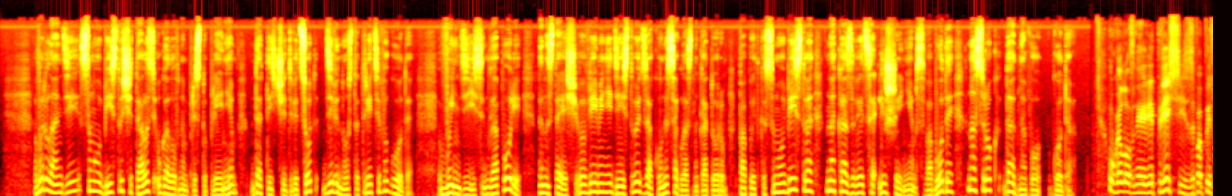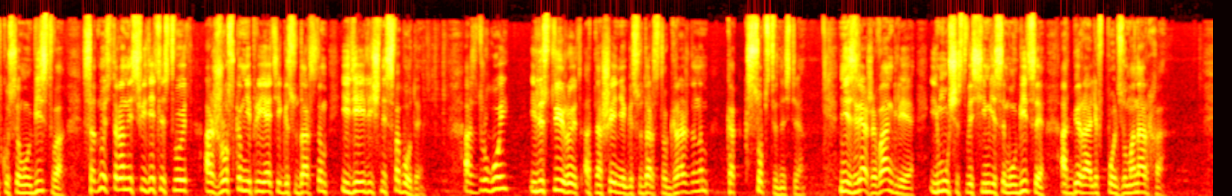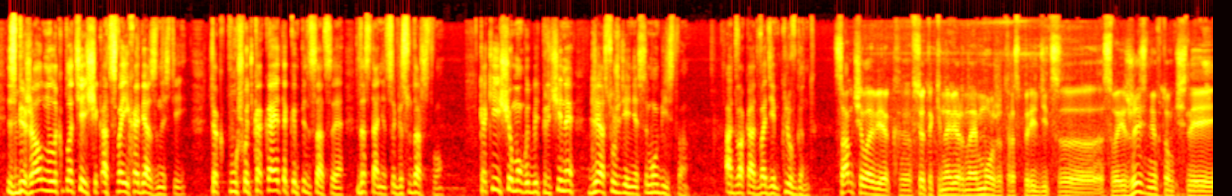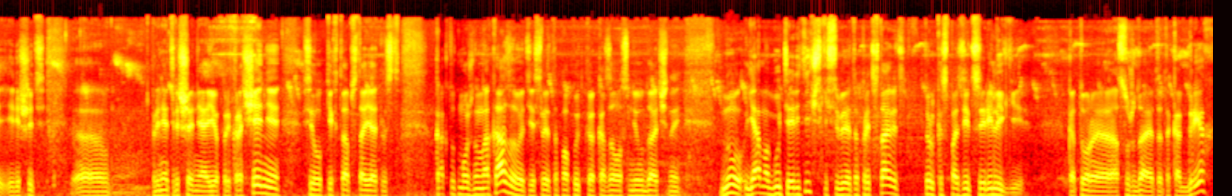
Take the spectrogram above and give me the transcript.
В Ирландии самоубийство считалось уголовным преступлением до 1993 года. В Индии и Сингапуре до настоящего времени действуют законы, согласно которым попытка самоубийства наказывается лишением свободы на срок до одного года. Уголовные репрессии за попытку самоубийства, с одной стороны, свидетельствуют о жестком неприятии государством идеи личной свободы, а с другой – иллюстрирует отношение государства к гражданам как к собственности. Не зря же в Англии имущество семьи самоубийцы отбирали в пользу монарха. Сбежал налогоплательщик от своих обязанностей, так пусть хоть какая-то компенсация достанется государству. Какие еще могут быть причины для осуждения самоубийства? Адвокат Вадим Клювгант – сам человек э, все-таки, наверное, может распорядиться своей жизнью, в том числе и решить, э, принять решение о ее прекращении в силу каких-то обстоятельств. Как тут можно наказывать, если эта попытка оказалась неудачной? Ну, я могу теоретически себе это представить только с позиции религии, которая осуждает это как грех –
